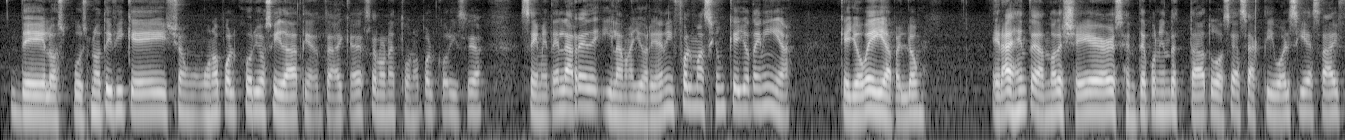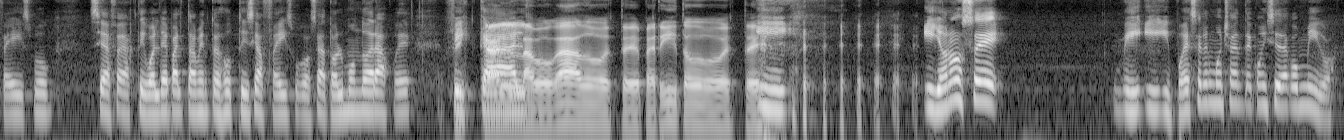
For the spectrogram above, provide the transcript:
de los push notification, uno por curiosidad, hay que ser honesto, uno por curiosidad, se mete en las redes y la mayoría de la información que yo tenía, que yo veía, perdón, era gente dándole shares, gente poniendo estatus, o sea, se activó el CSI Facebook, se activó el Departamento de Justicia Facebook, o sea, todo el mundo era juez, fiscal, Fiscal, abogado, este, perito, este... y, y yo no sé, y, y- y puede ser que mucha gente coincida conmigo.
